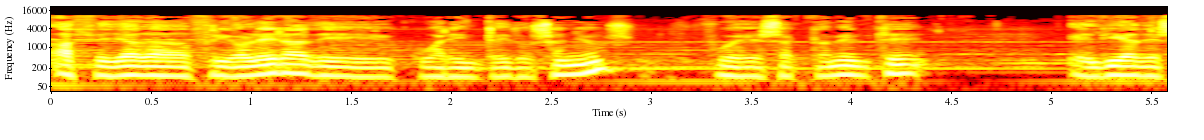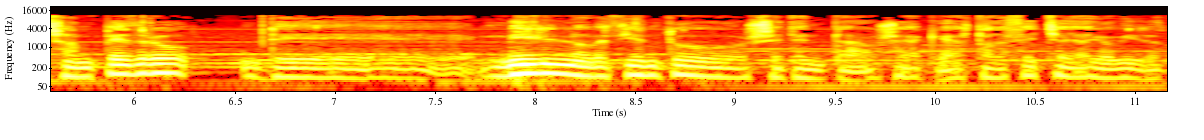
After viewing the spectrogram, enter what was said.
Hace ya la friolera de 42 años. Fue exactamente el día de San Pedro de 1970. O sea que hasta la fecha ya ha llovido.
